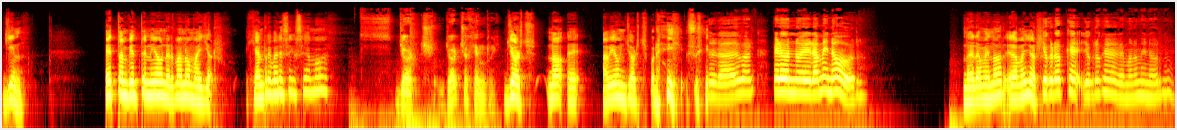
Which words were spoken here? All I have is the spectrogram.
Gein. Ed también tenía un hermano mayor. Henry parece que se llamaba. George. ¿George o Henry? George. No, eh, había un George por ahí. sí. no era Edward. Pero no era menor. No era menor, era mayor. Yo creo que, yo creo que era el hermano menor, ¿no?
